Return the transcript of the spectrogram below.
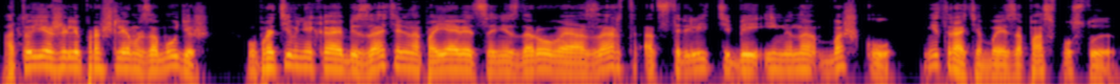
А то, ежели про шлем забудешь, у противника обязательно появится нездоровый азарт отстрелить тебе именно башку, не тратя боезапас впустую.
